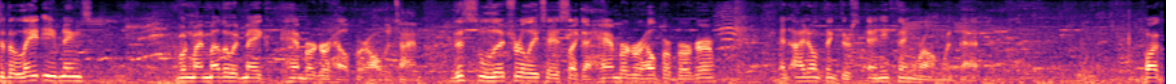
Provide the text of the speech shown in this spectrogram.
to the late evenings when my mother would make hamburger helper all the time. This literally tastes like a hamburger helper burger, and I don't think there's anything wrong with that. Like,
